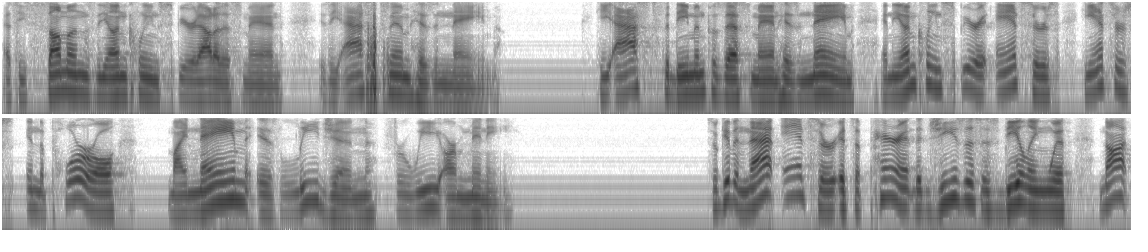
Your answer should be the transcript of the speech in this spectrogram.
as he summons the unclean spirit out of this man is he asks him his name. He asks the demon possessed man his name, and the unclean spirit answers. He answers in the plural, My name is Legion, for we are many. So, given that answer, it's apparent that Jesus is dealing with not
